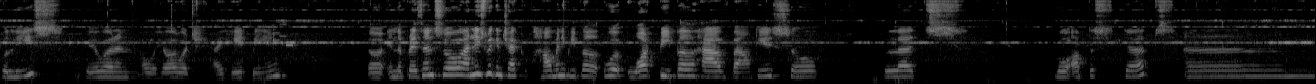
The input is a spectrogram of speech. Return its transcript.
police. Okay, we're in over here, which I hate being uh, in the prison. So at least we can check how many people, wh- what people have bounties. So let's go up the steps and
